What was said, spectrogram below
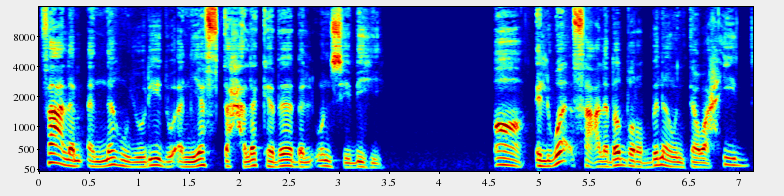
فاعلم أنه يريد أن يفتح لك باب الأنس به. آه الوقفه على باب ربنا وأنت وحيد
